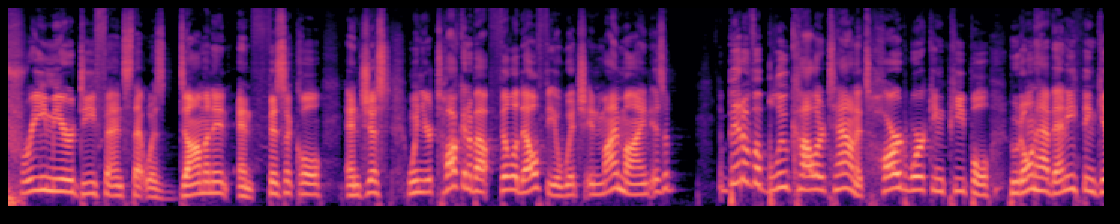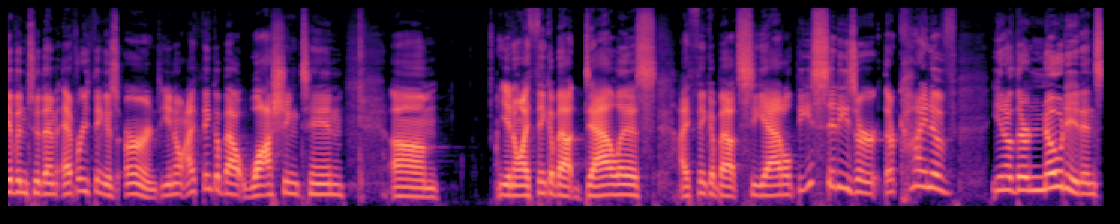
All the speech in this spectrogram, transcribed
premier defense that was dominant and physical. And just when you're talking about Philadelphia, which in my mind is a a bit of a blue collar town. It's hardworking people who don't have anything given to them. Everything is earned. You know, I think about Washington. Um, you know, I think about Dallas. I think about Seattle. These cities are they're kind of you know they're noted and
